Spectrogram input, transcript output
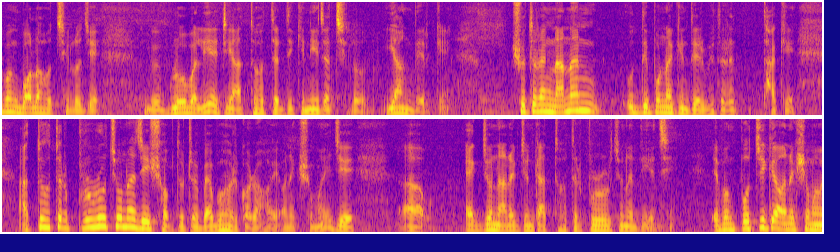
এবং বলা হচ্ছিল যে, গ্লোবালি এটি আত্মহত্যার দিকে নিয়ে যাচ্ছিল ইয়াংদেরকে। সুতরাং নানান উদ্দীপনা কিন্তু এর ভিতরে থাকে। আত্মহত্যার প্ররোচনা যে শব্দটা ব্যবহার করা হয় অনেক সময় যে একজন আরেকজনকে আত্মহত্যার প্ররোচনা দিয়েছে এবং পত্রিকায় অনেক সময়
